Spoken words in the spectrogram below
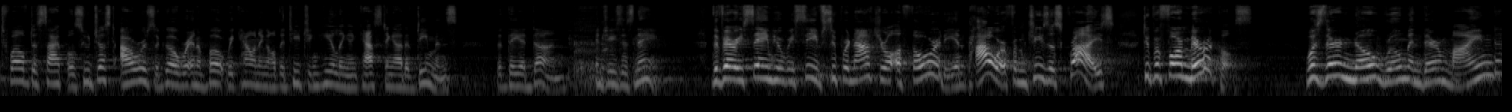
12 disciples who just hours ago were in a boat recounting all the teaching, healing, and casting out of demons that they had done in Jesus' name. The very same who received supernatural authority and power from Jesus Christ to perform miracles. Was there no room in their mind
